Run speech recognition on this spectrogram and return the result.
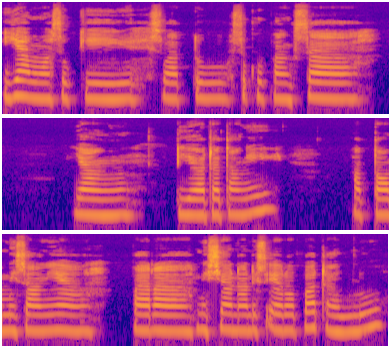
ia memasuki suatu suku bangsa yang dia datangi atau misalnya para misionaris Eropa dahulu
